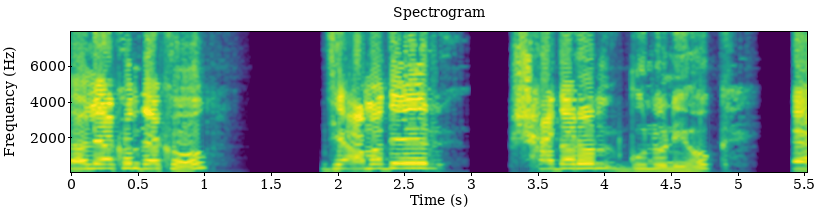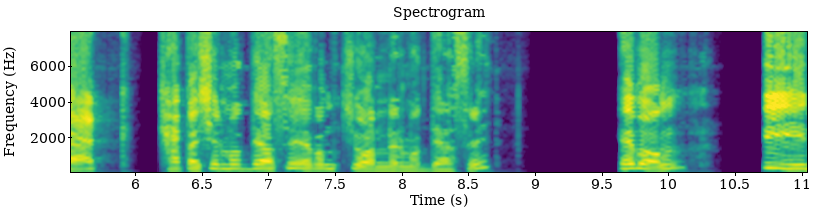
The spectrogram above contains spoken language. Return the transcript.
তাহলে এখন দেখো যে আমাদের সাধারণ গুণনীয়ক এক সাতাশের মধ্যে আছে এবং চুয়ান্নের মধ্যে আছে এবং তিন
